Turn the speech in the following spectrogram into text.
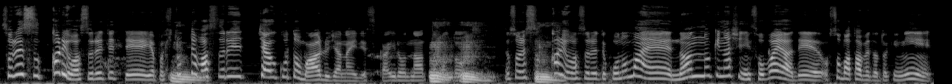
それすっかり忘れてて、やっぱ人って忘れちゃうこともあるじゃないですか、いろんなあったうんこと。うん。でそれすっかり忘れて、この前、何の気なしに蕎麦屋で蕎麦食べた時に、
